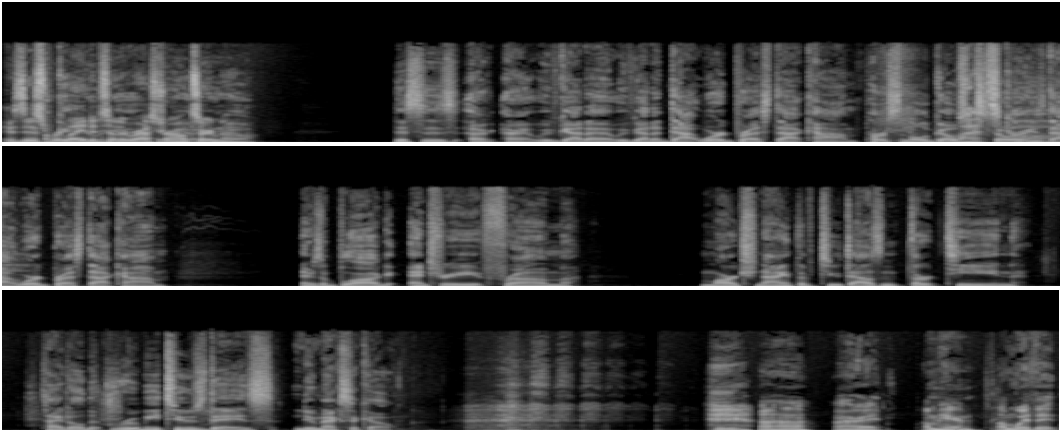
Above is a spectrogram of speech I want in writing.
Is this Okay, related to the go. We restaurants or no? This is uh, all right. We've got a we've got a dot wordpress.com personal ghost Let's stories go. dot wordpress.com. There's a blog entry from March 9th of 2013 titled Ruby Tuesdays, New Mexico. Uh huh. All right. I'm here. Mm-hmm. I'm with it.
